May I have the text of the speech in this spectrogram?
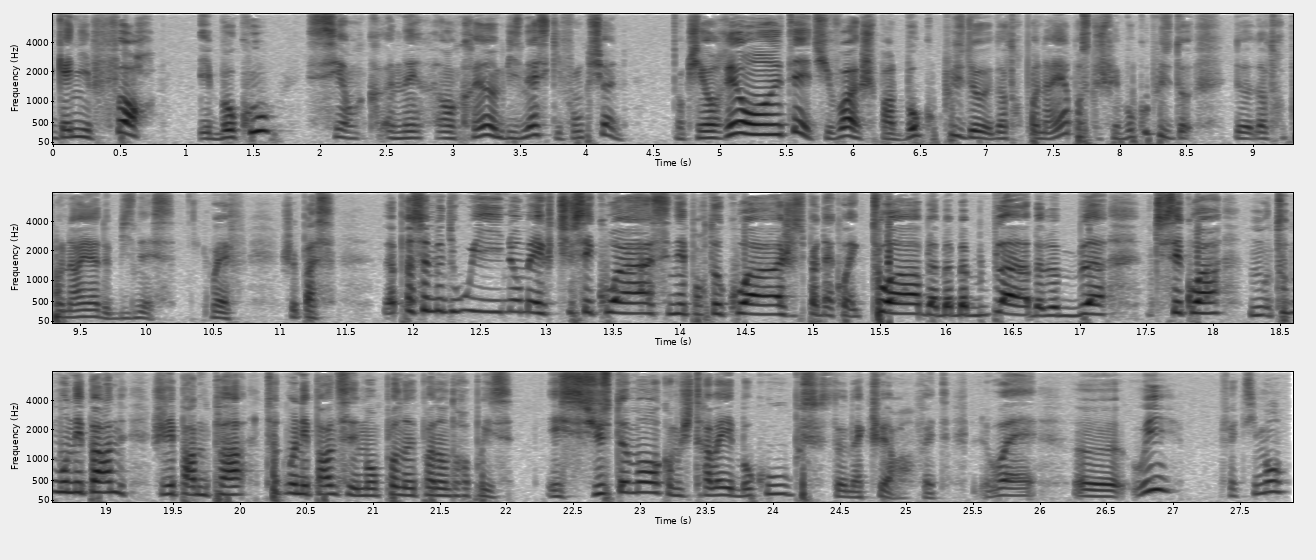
gagner fort et beaucoup, c'est en, créant un business qui fonctionne. Donc j'ai réorienté, tu vois, je parle beaucoup plus d'entrepreneuriat parce que je fais beaucoup plus d'entrepreneuriat, de, business. Bref, je passe. La personne me dit oui, non mais tu sais quoi, c'est n'importe quoi, je suis pas d'accord avec toi, blablabla, bla Tu sais quoi, toute mon épargne, je n'épargne pas, toute mon épargne c'est mon plan d'entreprise. Et justement, comme j'ai travaillé beaucoup, parce que c'est un actuaire en fait, ouais, euh, oui, effectivement,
